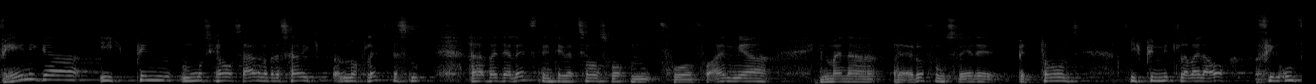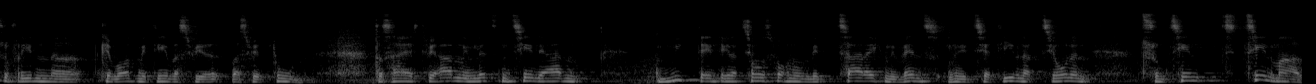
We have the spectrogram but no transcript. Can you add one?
weniger. Ich bin, muss ich auch sagen, aber das habe ich noch letztes, äh, bei der letzten Integrationswoche vor, vor einem Jahr in meiner Eröffnungsrede betont. Ich bin mittlerweile auch viel unzufriedener geworden mit dem, was wir, was wir tun. Das heißt, wir haben in den letzten zehn Jahren mit der Integrationswoche und mit zahlreichen Events, Initiativen, Aktionen zum zehn, zehnmal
